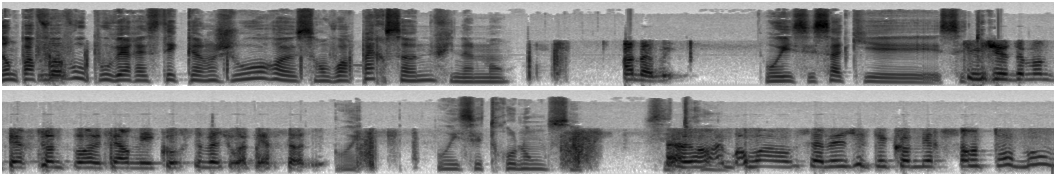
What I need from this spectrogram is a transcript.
Donc parfois vous pouvez rester 15 jours euh, sans voir personne finalement. Ah ben oui. Oui, c'est ça qui est. Si je demande personne pour aller faire mes courses, ben je vois personne. oui, oui, c'est trop long ça. Alors, trop- moi, vous savez, j'étais commerçante avant.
